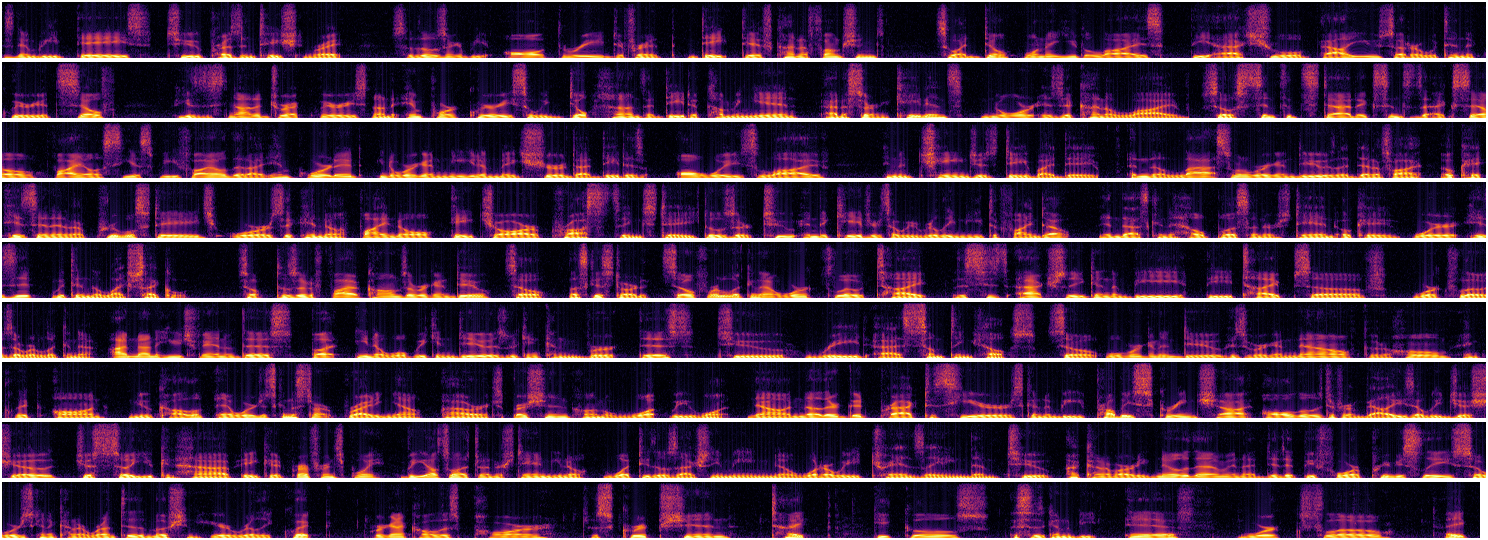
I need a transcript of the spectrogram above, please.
is going to be days to presentation, right? So those are going to be all three different date diff kind of functions. So I don't want to utilize the actual values that are within the query itself because it's not a direct query, it's not an import query, so we don't have the data coming in at a certain cadence, nor is it kind of live. So since it's static, since it's an Excel file, CSV file that I imported, you know, we're gonna need to make sure that data is always live and it changes day by day. And the last one we're going to do is identify okay, is it an approval stage or is it in a final HR processing stage? Those are two indicators that we really need to find out. And that's going to help us understand okay, where is it within the life cycle? So those are the five columns that we're going to do. So let's get started. So if we're looking at workflow type, this is actually going to be the types of workflows that we're looking at. I'm not a huge fan of this, but you know what we can do is we can convert this to read as something else. So what we're going to do is we're going to now go to home and click on new column and we're just going to start writing out our expression on what we want. Now another good practice here is going to be probably screenshot all those different values that we just showed just so you can have a good reference point. But you also have to understand, you know, what do those actually mean? You know, what are we translating them to? I kind of already know them and I did it before previously. So we're just going to kind of run through the motion here really quick. We're going to call this par description type equals, this is going to be if workflow type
